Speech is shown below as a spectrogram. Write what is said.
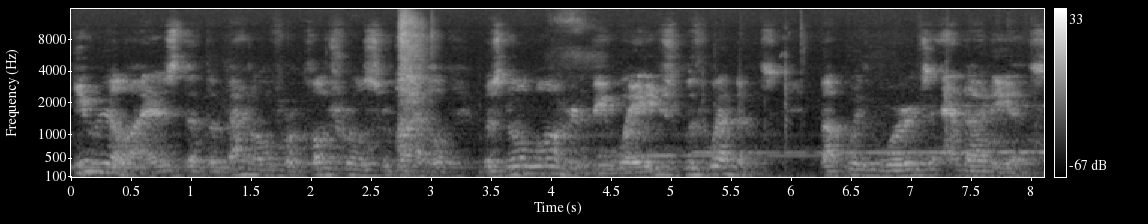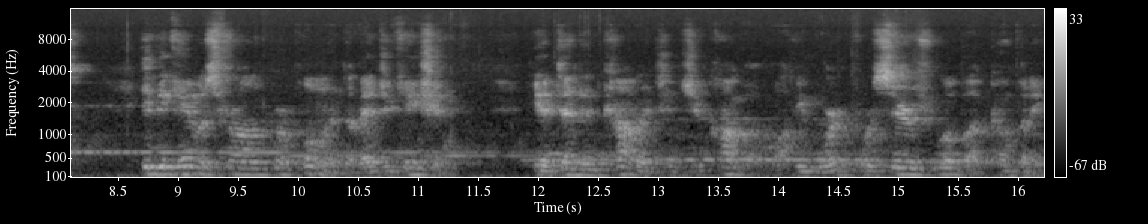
He realized that the battle for cultural survival was no longer to be waged with weapons, but with words and ideas. He became a strong proponent of education. He attended college in Chicago while he worked for Sears Roebuck Company.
